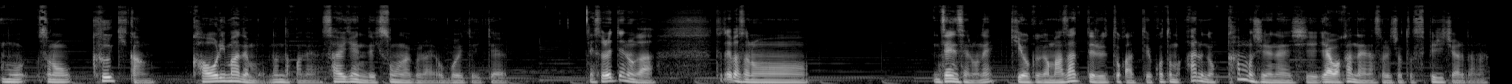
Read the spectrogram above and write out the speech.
もうその空気感香りまでもなんだかね再現できそうなぐらい覚えていて。でそれっていうのが例えばその前世のね記憶が混ざってるとかっていうこともあるのかもしれないしいやわかんないなそれちょっとスピリチュアルだな。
